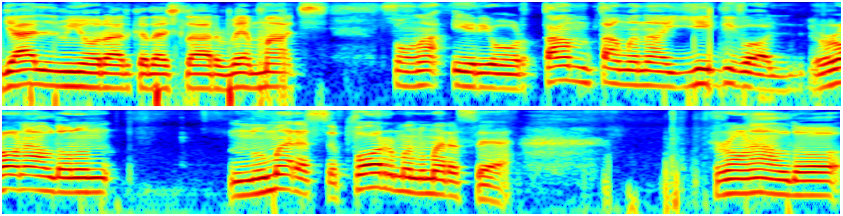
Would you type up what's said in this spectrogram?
gelmiyor arkadaşlar. Ve maç sona eriyor. Tam tamına 7 gol. Ronaldo'nun numarası. Forma numarası. Ronaldo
